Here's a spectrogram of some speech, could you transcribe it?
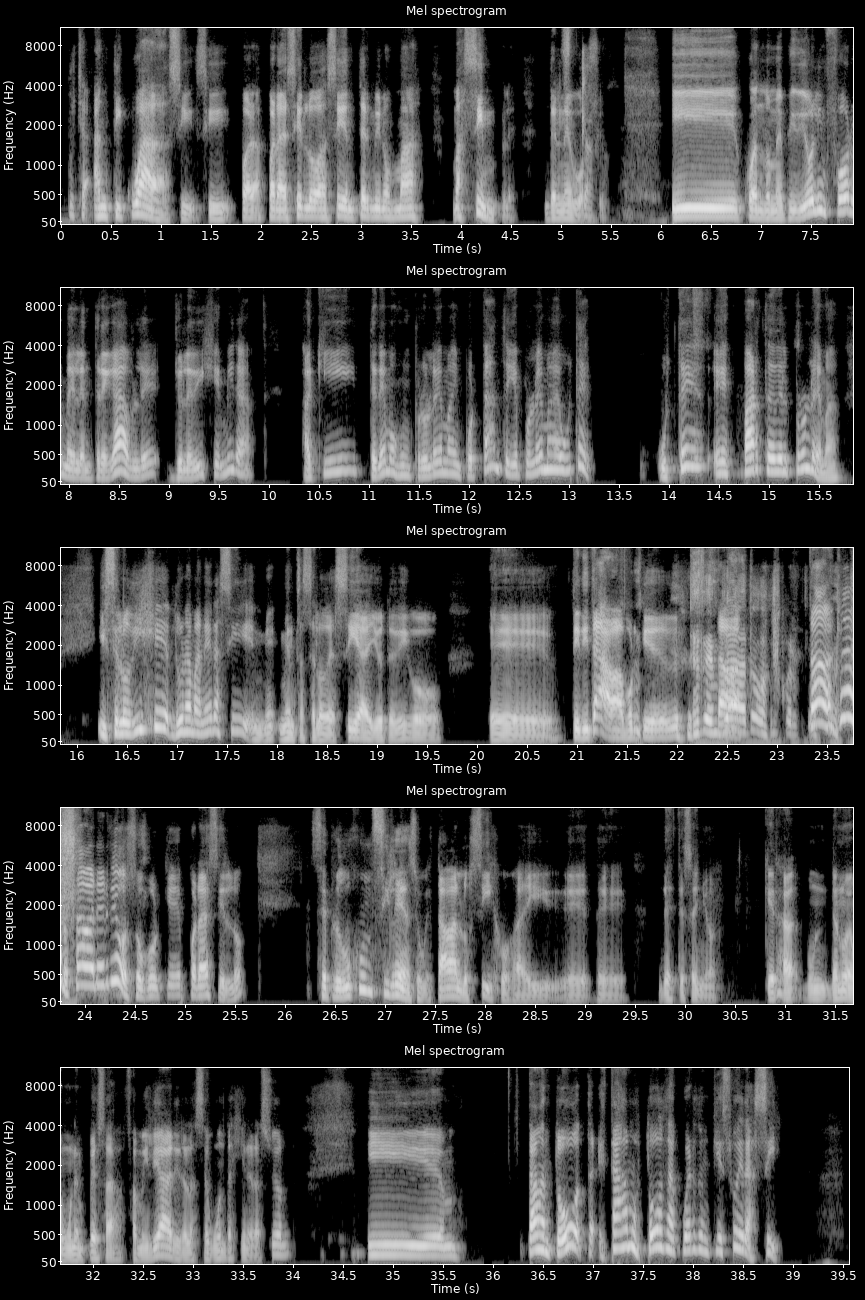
pucha, anticuada, sí, sí, para, para decirlo así en términos más, más simples del negocio. Y cuando me pidió el informe, el entregable, yo le dije, mira, aquí tenemos un problema importante y el problema es usted. Usted es parte del problema. Y se lo dije de una manera así, mientras se lo decía, yo te digo, eh, tiritaba porque estaba, todo el cuerpo. Estaba, claro, estaba nervioso porque, para decirlo, se produjo un silencio, que estaban los hijos ahí eh, de, de, este señor, que era, de nuevo, una empresa familiar, era la segunda generación, y em, estaban todos, estábamos todos de acuerdo en que eso era así,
